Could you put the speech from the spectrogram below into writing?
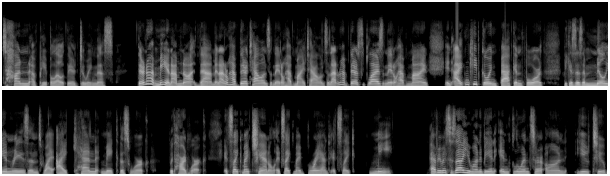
ton of people out there doing this they're not me and I'm not them. And I don't have their talents and they don't have my talents. And I don't have their supplies and they don't have mine. And I can keep going back and forth because there's a million reasons why I can make this work with hard work. It's like my channel, it's like my brand, it's like me. Everyone says, Oh, you want to be an influencer on YouTube.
